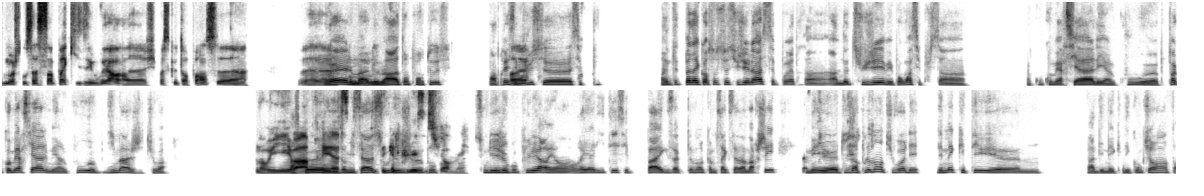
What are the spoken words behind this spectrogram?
moi je trouve ça sympa qu'ils aient ouvert, je sais pas ce que tu en penses, Ouais, le, ma- le au- marathon pour tous. Après, c'est plus, c'est on n'est peut-être pas d'accord sur ce sujet-là, ça pourrait être un, un autre sujet, mais pour moi, c'est plus un, un coût commercial et un coût, euh, pas commercial, mais un coût euh, d'image, tu vois. non, oui, Parce bah, après, qu'ils ont mis ça sous les jeux, pop- sûr, mais sous les jeux populaires, mais en réalité, c'est pas exactement comme ça que ça va marcher. Mais euh, tout simplement, tu vois, des, des mecs qui étaient, euh, enfin des mecs, des concurrents,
